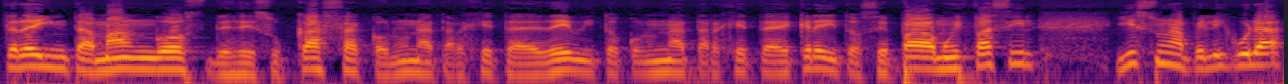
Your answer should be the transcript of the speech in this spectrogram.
30 mangos desde su casa con una tarjeta de débito, con una tarjeta de crédito. Se paga muy fácil y es una película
